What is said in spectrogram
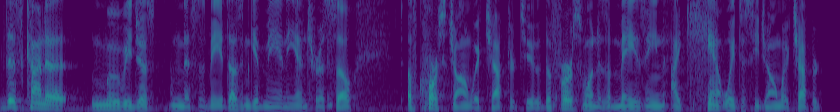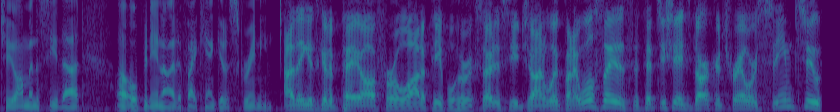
this kind of movie just misses me. It doesn't give me any interest. So, of course, John Wick Chapter 2. The first one is amazing. I can't wait to see John Wick Chapter 2. I'm going to see that uh, opening night if I can't get a screening. I think it's going to pay off for a lot of people who are excited to see John Wick. But I will say this the Fifty Shades Darker trailer seemed to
